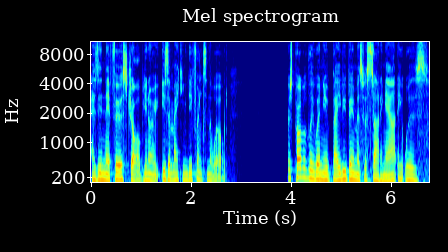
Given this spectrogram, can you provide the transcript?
as in their first job, you know, is it making a difference in the world? Whereas probably when your baby boomers were starting out, it was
